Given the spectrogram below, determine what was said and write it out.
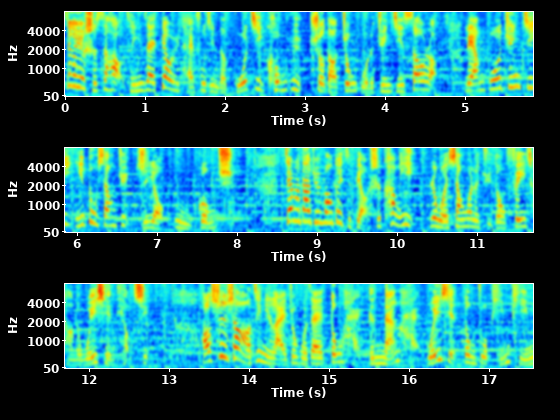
这个月十四号曾经在钓鱼台附近的国际空域受到中国的军机骚扰，两国军机一度相距只有五公尺。加拿大军方对此表示抗议，认为相关的举动非常的危险挑衅。好，事实上啊，近年来中国在东海跟南海危险动作频频。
